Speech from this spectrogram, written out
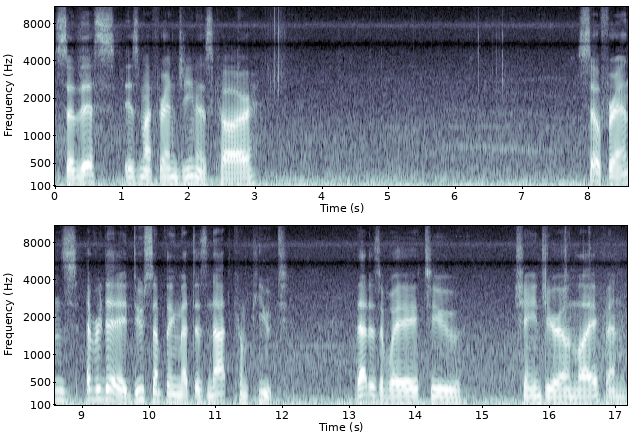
So this is my friend Gina's car so friends every day do something that does not compute that is a way to change your own life and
